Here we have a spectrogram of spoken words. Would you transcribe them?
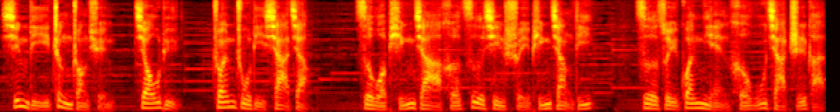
心理症状群：焦虑、专注力下降、自我评价和自信水平降低、自罪观念和无价值感，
